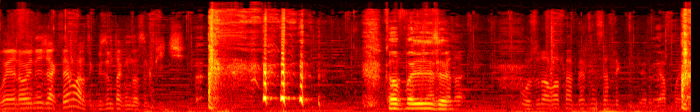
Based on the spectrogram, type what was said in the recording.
bu el oynayacak değil mi artık bizim takımdasın piç. Kafayı yiyeceğim. Arkada Uzun hava pembe mezarlık biliyorum yapma. ya.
